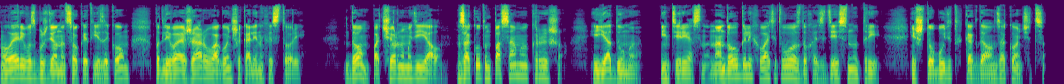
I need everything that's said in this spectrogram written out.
Лэри возбужденно цокает языком, подливая жару в огонь шоколиных историй. Дом под черным одеялом, закутан по самую крышу. И я думаю, интересно, надолго ли хватит воздуха здесь внутри, и что будет, когда он закончится?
